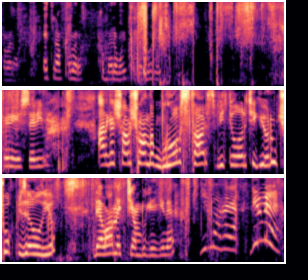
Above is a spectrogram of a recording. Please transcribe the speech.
Kameraman? Etraf kamera. Kameraman. Kameraman. Şöyle göstereyim. Arkadaşlar şu anda Brawl Stars videoları çekiyorum. Çok güzel oluyor. Devam edeceğim bugün yine. Girme oraya. Girme.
